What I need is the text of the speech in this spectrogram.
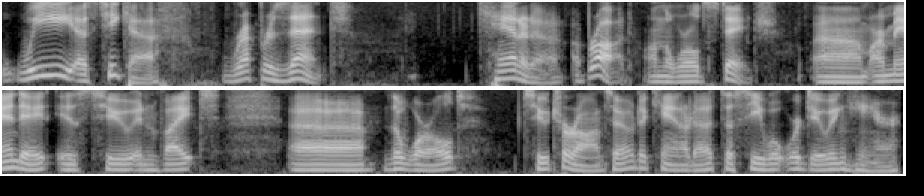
We as TCAF represent Canada abroad on the world stage. Um, our mandate is to invite uh, the world to Toronto, to Canada, to see what we're doing here.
